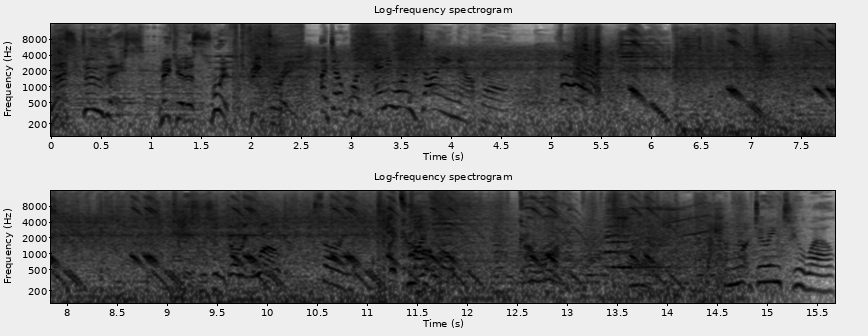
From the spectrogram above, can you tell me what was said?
Let's do this! Make it a swift victory! I don't want anyone dying out there! Fire! This isn't going well. Sorry, it's my fault. Go on. I'm not doing too well.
